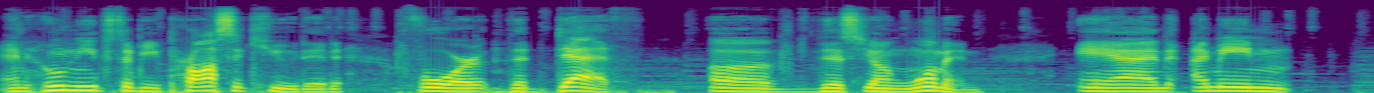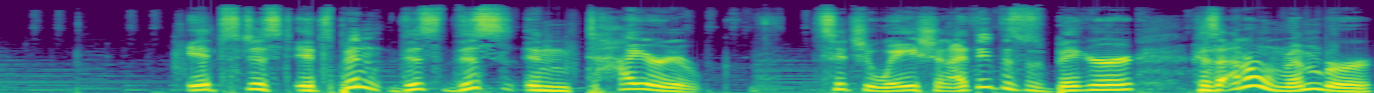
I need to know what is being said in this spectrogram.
and who needs to be prosecuted for the death of this young woman. And I mean it's just it's been this this entire situation. I think this was bigger because I don't remember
